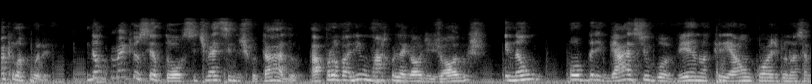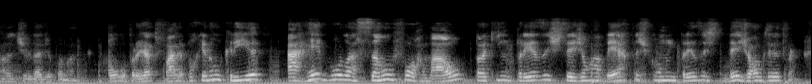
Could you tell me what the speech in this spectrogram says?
Olha que loucura. Então, como é que o setor, se tivesse sido escutado, aprovaria um marco legal de jogos e não obrigasse o governo a criar um Código Nacional de Atividade Econômica. Então, o projeto falha porque não cria a regulação formal para que empresas sejam abertas como empresas de jogos eletrônicos.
